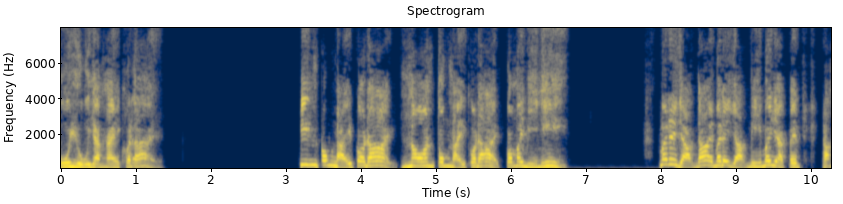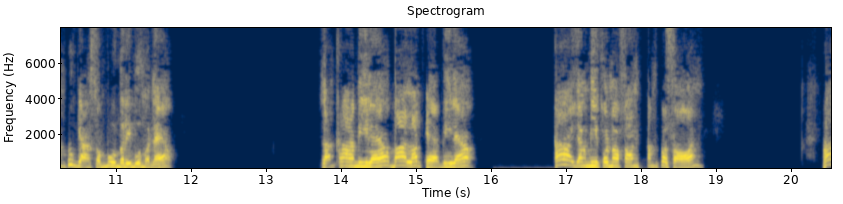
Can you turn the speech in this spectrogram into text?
กูอยู่ยังไงก็ได้ กินตรงไหนก็ได้ นอนตรงไหนก็ได้ ก็ไม่มีหนี้ไม่ได้อยากได้ไม่ได้อยากมีไม่อยากเป็นทำทุกอย่างสมบูรณ์บริบูรณ์หมดแล้ว หลังคามีแล้ว บ้านรับแขกมีแล้ว ถ้ายังมีคนมาฟังทำก็สอน ถ้า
